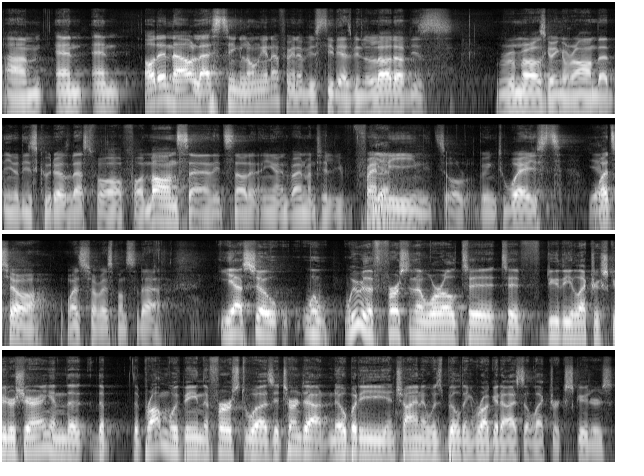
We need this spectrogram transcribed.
Um, and and are they now lasting long enough? I mean, obviously there's been a lot of these rumors going around that you know these scooters last for, for months and it's not you know environmentally friendly yeah. and it's all going to waste. Yeah. What's your what's your response to that? Yeah, so well, we were the first in the world to, to do the electric scooter sharing, and the, the, the problem with being the first was it turned out nobody in China was building ruggedized electric scooters.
